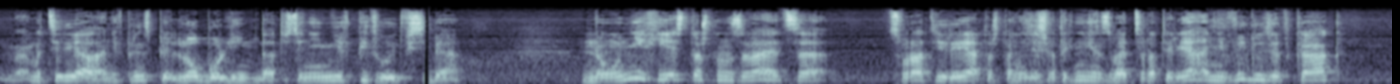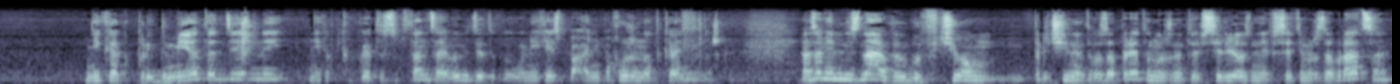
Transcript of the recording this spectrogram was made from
материала, они, в принципе, лоболим, да, то есть они не впитывают в себя, но у них есть то, что называется Цурат Ирия, то, что они здесь в этой книге называют Цурат Ирия, они выглядят как не как предмет отдельный, не как какая-то субстанция, а выглядят, у них есть, они похожи на ткань немножко. На самом деле не знаю, как бы, в чем причина этого запрета, нужно это серьезнее с этим разобраться,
